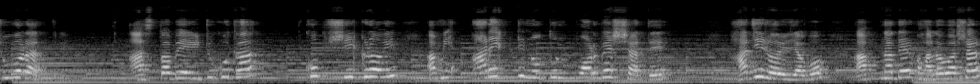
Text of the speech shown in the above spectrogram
শুভরাত্রি। আজ তবে এইটুকু থাক। খুব শীঘ্রই আমি আরেকটি নতুন পর্বের সাথে হাজির হয়ে যাব আপনাদের ভালোবাসার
